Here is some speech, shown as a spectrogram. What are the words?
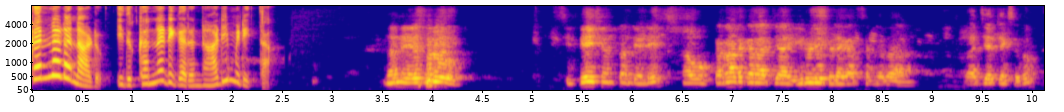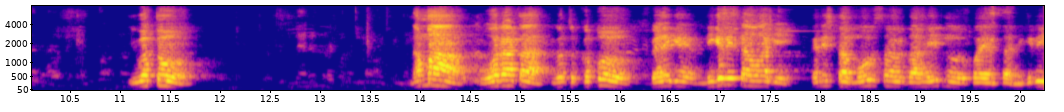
ಕನ್ನಡ ನಾಡು. ಇದು ಕನ್ನಡಿಗರ ನಾಡಿಮಿಡಿತ. ನನ್ನ ಹೆಸರು ಸಿದ್ದೇಶ್ ಅಂತಂದೇಳಿ. ನಾವು ಕರ್ನಾಟಕ ರಾಜ್ಯ ಈರುಳ್ಳಿ ಬೆಳೆಗಾರ ಸಂಘದ ರಾಜ್ಯಾಧ್ಯಕ್ಷರು. ಇವತ್ತು ನಮ್ಮ ಹೋರಾಟ ಇವತ್ತು ಕಬ್ಬು ಬೆಳೆಗೆ ನಿಗದಿತವಾಗಿ ಕನಿಷ್ಠ ಮೂರು ಸಾವಿರದ ಐದುನೂರು ರೂಪಾಯಿ ಅಂತ ನಿಗದಿ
